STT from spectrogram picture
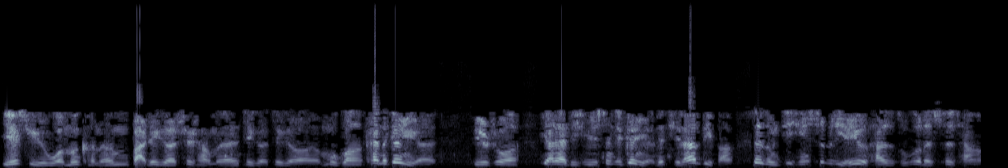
也许我们可能把这个市场的这个这个目光看得更远。比如说亚太地区，甚至更远的其他的地方，这种机型是不是也有它的足够的市场？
